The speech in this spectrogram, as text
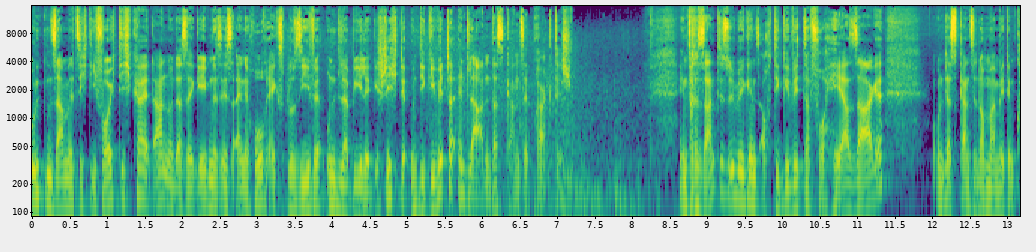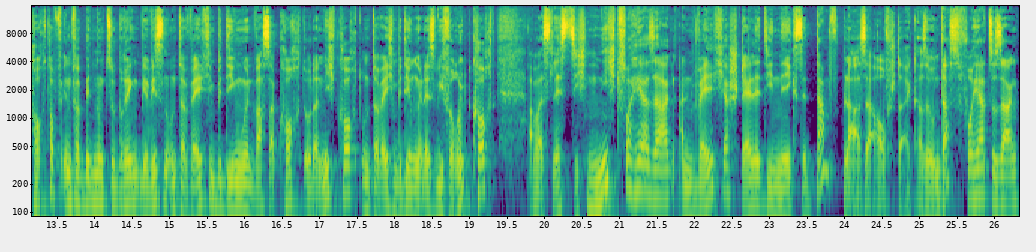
unten sammelt sich die Feuchtigkeit an und das Ergebnis ist eine hochexplosive und labile Geschichte und die Gewitter entladen das Ganze praktisch. Interessant ist übrigens auch die Gewittervorhersage und das Ganze nochmal mit dem Kochtopf in Verbindung zu bringen. Wir wissen, unter welchen Bedingungen Wasser kocht oder nicht kocht, unter welchen Bedingungen es wie verrückt kocht, aber es lässt sich nicht vorhersagen, an welcher Stelle die nächste Dampfblase aufsteigt. Also um das vorherzusagen,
